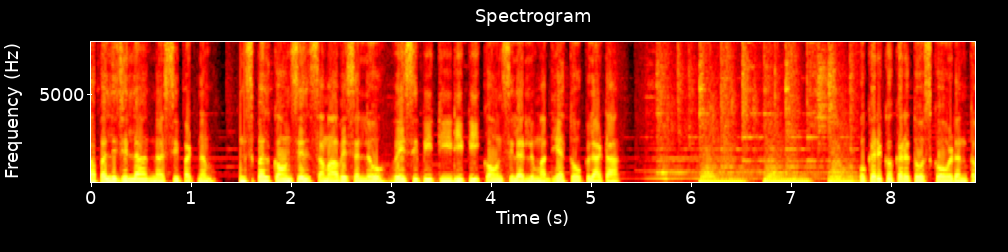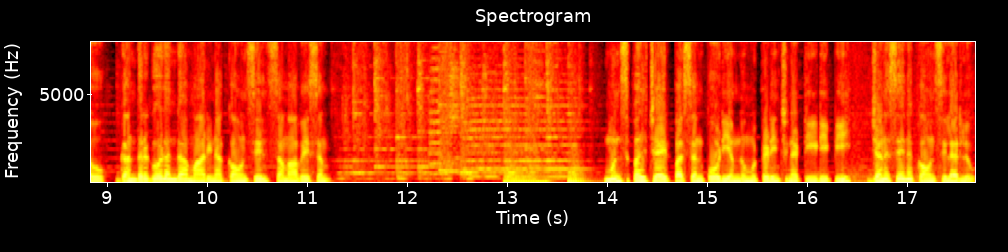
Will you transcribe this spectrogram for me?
అనకాపల్లి జిల్లా నర్సీపట్నం మున్సిపల్ కౌన్సిల్ సమావేశంలో వైసీపీ టీడీపీ కౌన్సిలర్లు మధ్య తోపులాట. ఒకరికొకరు తోసుకోవడంతో గందరగోళంగా మారిన కౌన్సిల్ సమావేశం. మున్సిపల్ చైర్పర్సన్ పోడియంను ముట్టడించిన టీడీపీ జనసేన కౌన్సిలర్లు.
